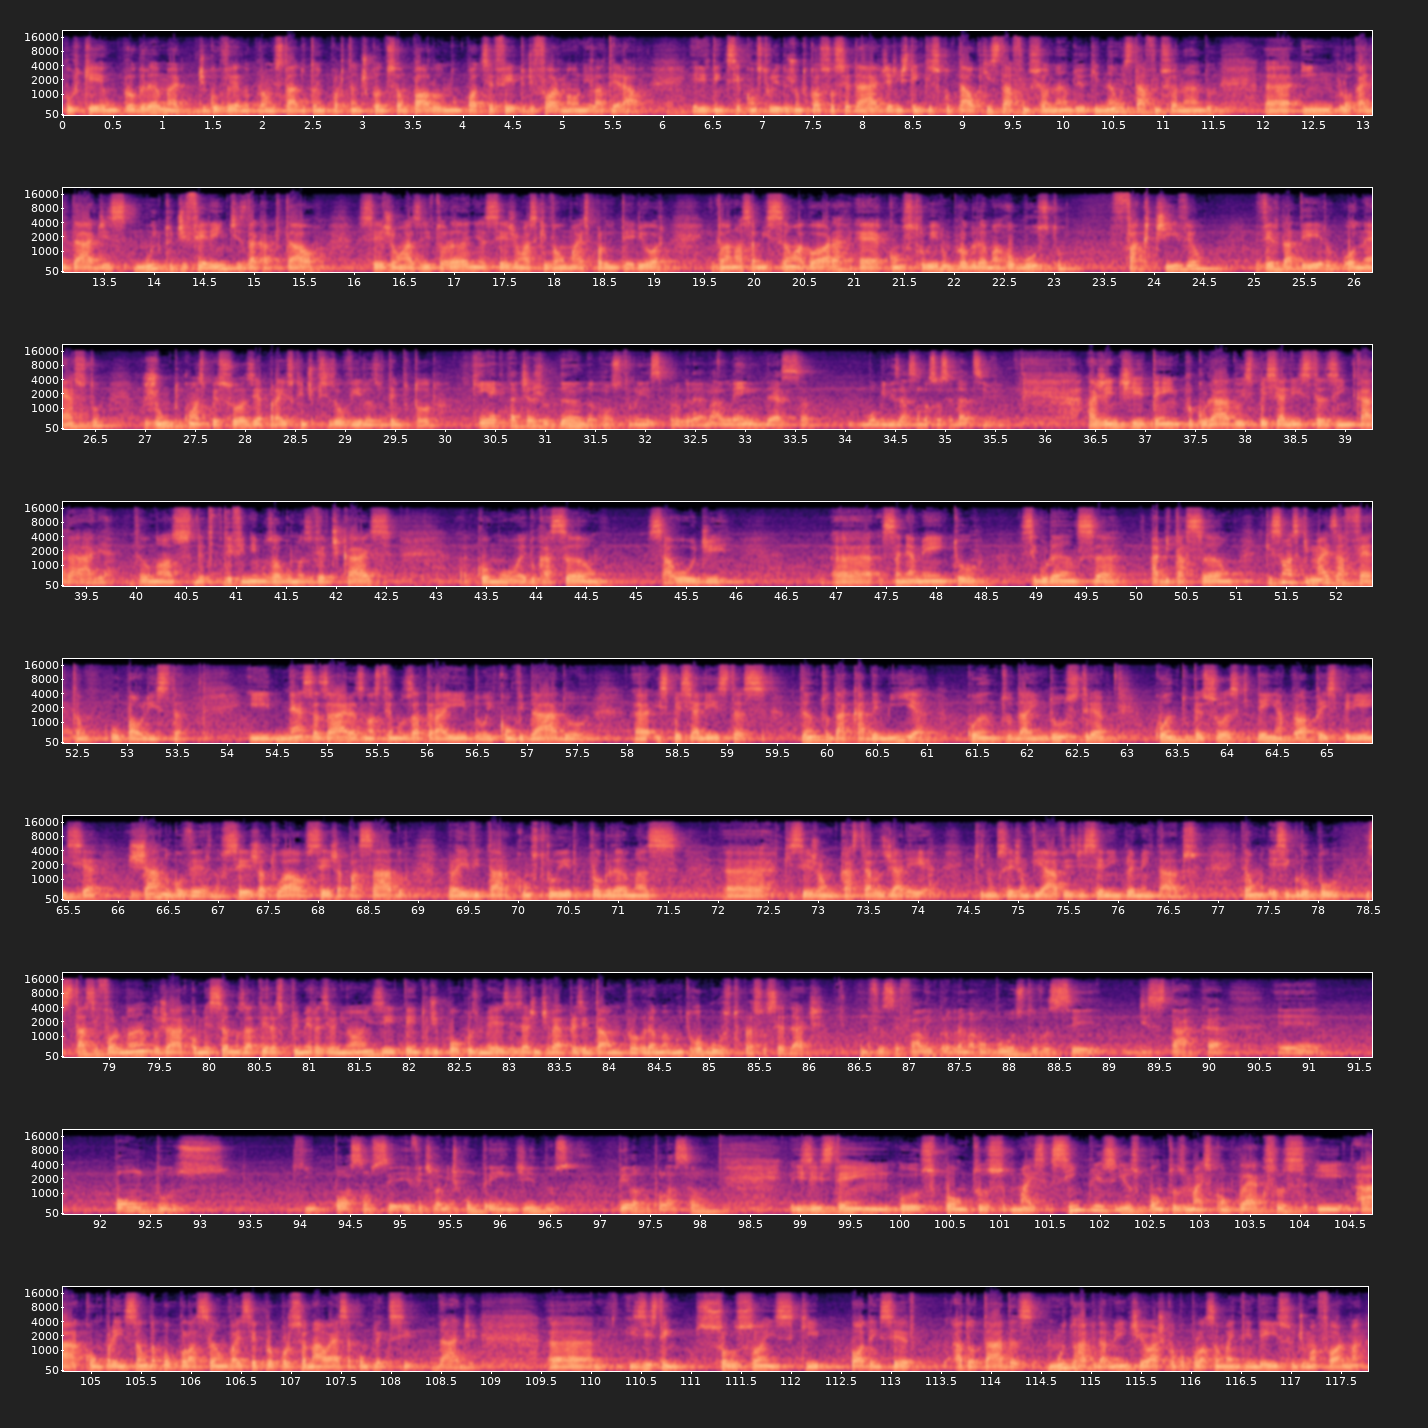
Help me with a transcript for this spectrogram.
porque um programa de governo para um estado tão importante quanto São Paulo não pode ser feito de forma unilateral. Ele tem que ser construído junto com a sociedade, a gente tem que escutar o que está funcionando e o que não está funcionando uh, em localidades muito diferentes da capital, sejam as litorâneas, sejam as que vão mais para o interior. Então a nossa missão agora é construir um programa robusto, factível, verdadeiro, honesto, junto com as pessoas e é para isso que a gente precisa ouvi-las o tempo todo. Quem é que está te ajudando a construir esse programa, além dessa mobilização da sociedade civil? A gente tem procurado especialistas em cada área. Então, nós de definimos algumas verticais, eh, como educação, saúde, uh, saneamento, segurança, habitação, que são as que mais afetam o paulista. E nessas áreas nós temos atraído e convidado uh, especialistas tanto da academia quanto da indústria, quanto pessoas que têm a própria experiência já no governo, seja atual, seja passado, para evitar construir programas uh, que sejam castelos de areia, que não sejam viáveis de serem implementados. Então, esse grupo está se formando, já começamos a ter as primeiras reuniões e, dentro de poucos meses, a gente vai apresentar um programa muito robusto para a sociedade. Quando você fala em programa robusto, você destaca é, pontos que possam ser efetivamente compreendidos pela população? Existem os pontos mais simples e os pontos mais complexos, e a compreensão da população vai ser proporcional a essa complexidade. Uh, existem soluções que podem ser adotadas muito rapidamente, eu acho que a população vai entender isso de uma forma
